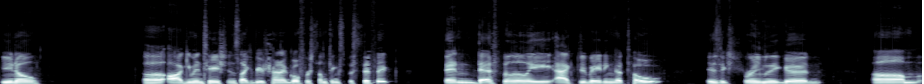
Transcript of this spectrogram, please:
you know, uh, augmentations, like if you're trying to go for something specific, then definitely activating a tote is extremely good. Um,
